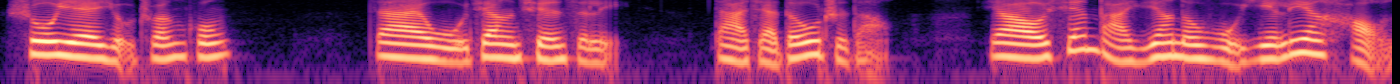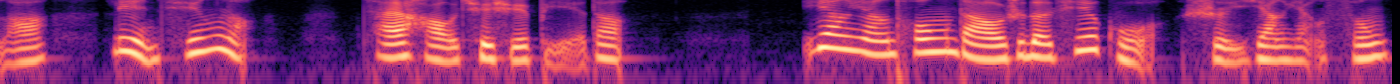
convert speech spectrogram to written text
术业有专攻，在武将圈子里，大家都知道，要先把一样的武艺练好了、练精了，才好去学别的。样样通导致的结果是样样松。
